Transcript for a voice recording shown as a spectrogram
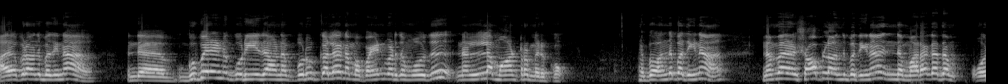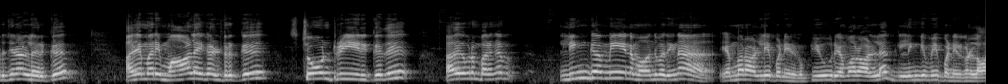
அதுக்கப்புறம் வந்து பார்த்திங்கன்னா இந்த குபேரனுக்குரியதான பொருட்களை நம்ம பயன்படுத்தும் போது நல்ல மாற்றம் இருக்கும். இப்போ வந்து பார்த்திங்கன்னா நம்ம ஷாப்பில் வந்து பார்த்திங்கன்னா இந்த மரகதம் ஒரிஜினல் இருக்குது அதே மாதிரி மாலைகள் இருக்குது ஸ்டோன் ட்ரீ இருக்குது. அதுக்கப்புறம் பாருங்கள் லிங்கமே நம்ம வந்து பார்த்திங்கன்னா எமரால்ட்லேயே பண்ணியிருக்கோம். பியூர் எமரால்டில் லிங்கமே பண்ணியிருக்கோம் லா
